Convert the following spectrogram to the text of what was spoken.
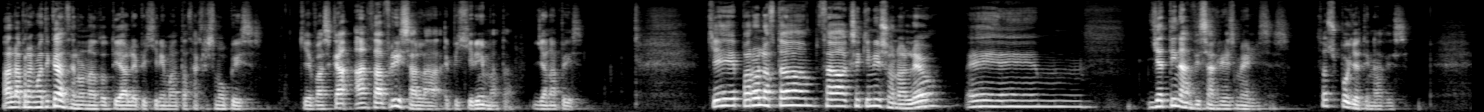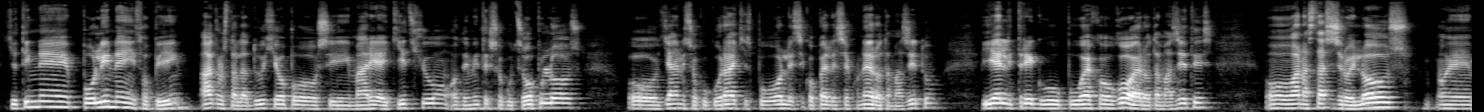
αλλά πραγματικά θέλω να δω τι άλλα επιχειρήματα θα χρησιμοποιήσεις και βασικά αν θα βρεις άλλα επιχειρήματα για να πεις και παρόλα αυτά θα ξεκινήσω να λέω ε, γιατί να δεις αγριές μέλισσες; Θα σου πω γιατί να δεις. Γιατί είναι πολλοί νέοι ηθοποιοί, άκρος ταλαντούχοι όπως η Μαρία Οικίτσιου, ο Δημήτρης ο Κουτσόπουλος, ο Γιάννης ο Κουκουράκης που όλες οι κοπέλες έχουν έρωτα μαζί του, η Έλλη Τρίγκου που έχω εγώ έρωτα μαζί της, ο Αναστάσης Ροϊλός ε,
